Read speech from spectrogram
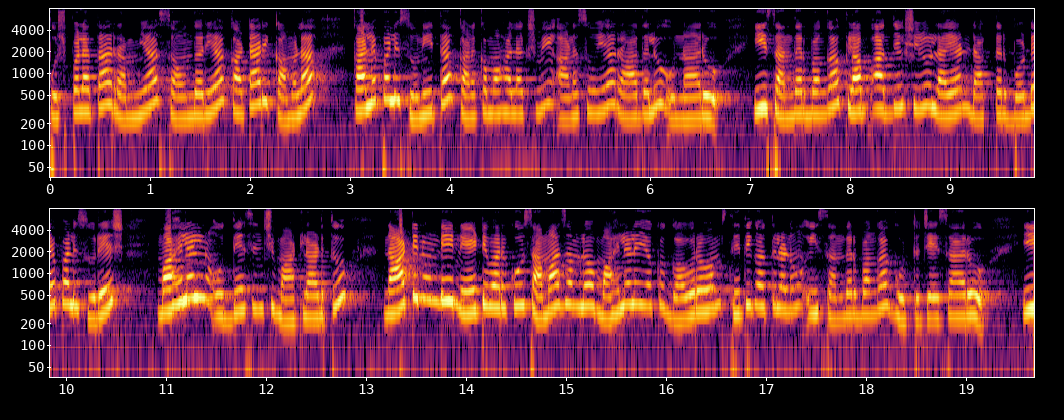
పుష్పలత రమ్య సౌందర్య కటారి కమల కల్లపల్లి సునీత కనక మహాలక్ష్మి అనసూయ రాధలు ఉన్నారు. ఈ సందర్భంగా క్లబ్ అధ్యక్షులు లయన్ డాక్టర్ బొడ్డేపల్లి సురేష్ మహిళలను ఉద్దేశించి మాట్లాడుతూ నాటి నుండి నేటి వరకు సమాజంలో మహిళల యొక్క గౌరవం స్థితిగతులను ఈ సందర్భంగా గుర్తు చేశారు. ఈ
